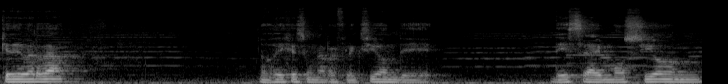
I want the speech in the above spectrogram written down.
que de verdad nos dejes una reflexión de, de esa emoción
